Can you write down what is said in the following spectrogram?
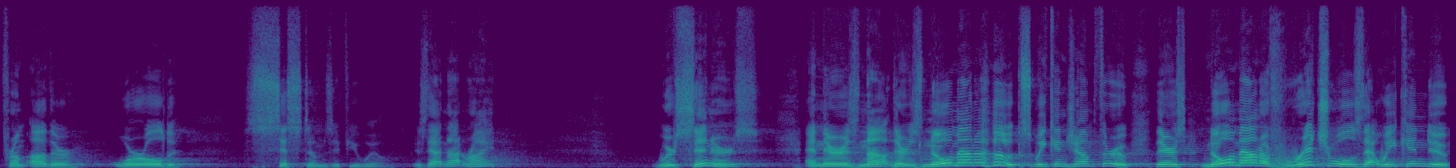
from other world systems, if you will. Is that not right? We're sinners, and there is, no, there is no amount of hoops we can jump through. There's no amount of rituals that we can do.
